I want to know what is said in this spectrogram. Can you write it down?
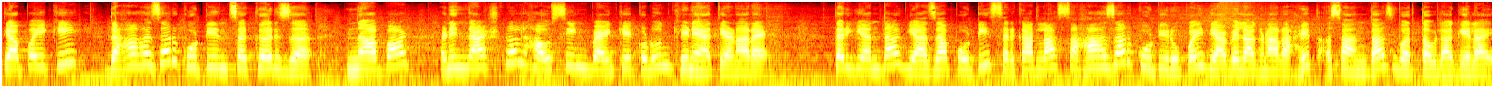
त्यापैकी दहा हजार कोटींचं कर्ज नाबार्ड आणि नॅशनल हाऊसिंग बँकेकडून घेण्यात येणार आहे. तर यंदा व्याजापोटी सरकारला सहा हजार कोटी रुपये द्यावे लागणार आहेत असा अंदाज वर्तवला गेलाय.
